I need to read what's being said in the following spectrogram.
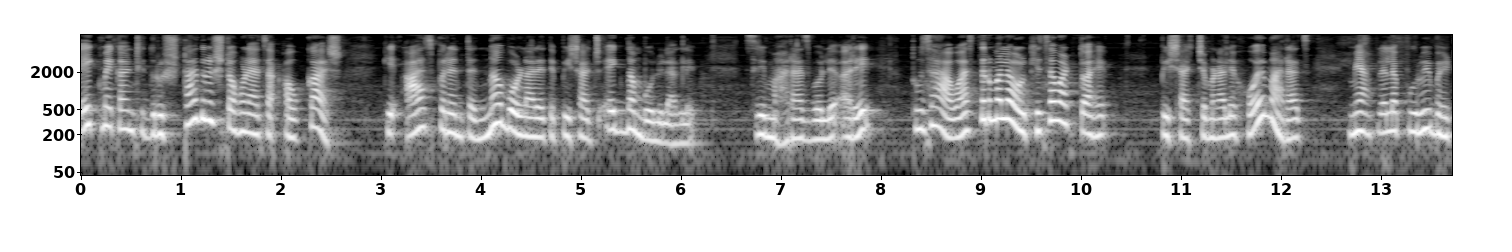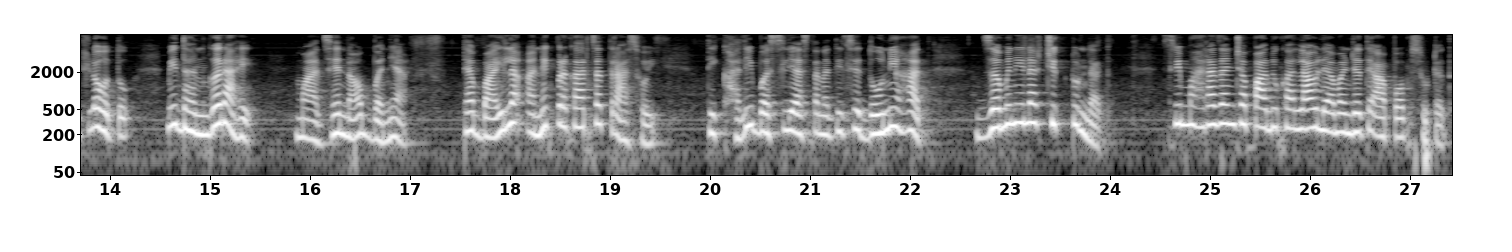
एकमेकांची दृष्टादृष्ट होण्याचा अवकाश की आजपर्यंत न बोलणारे ते पिशाच एकदम बोलू लागले. श्री महाराज बोलले अरे तुझा आवाज तर मला ओळखीचा वाटतो आहे. पिशाच्य म्हणाले होय महाराज मी आपल्याला पूर्वी भेटलो होतो. मी धनगर आहे. माझे नाव बन्या. त्या बाईला अनेक प्रकारचा त्रास होई. ती खाली बसली असताना तिचे दोन्ही हात जमिनीला चिकटून जात. श्री महाराजांच्या पादुका लावल्या म्हणजे ते आपोआप सुटत.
